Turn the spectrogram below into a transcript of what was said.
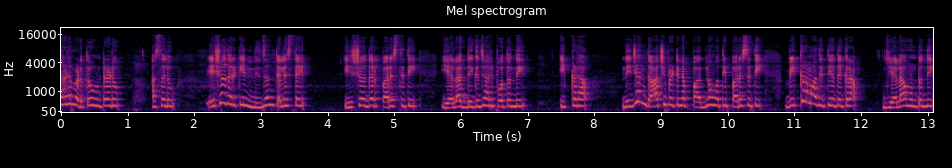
తడబడుతూ ఉంటాడు. అసలు యశోధర్కి నిజం తెలిస్తే యశోధర్ పరిస్థితి ఎలా దిగజారిపోతుంది? ఇక్కడ నిజం దాచిపెట్టిన పద్మావతి పరిస్థితి విక్రమాదిత్య దగ్గర ఎలా ఉంటుంది?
